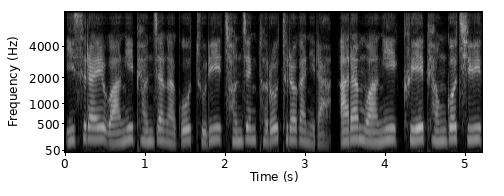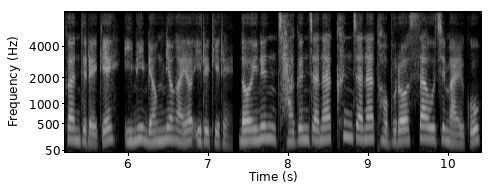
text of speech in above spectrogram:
이스라엘 왕이 변장하고 둘이 전쟁터로 들어가니라. 아람 왕이 그의 병거 지휘관들에게 이미 명령하여 이르기를 너희는 작은 자나 큰 자나 더불어 싸우지 말고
